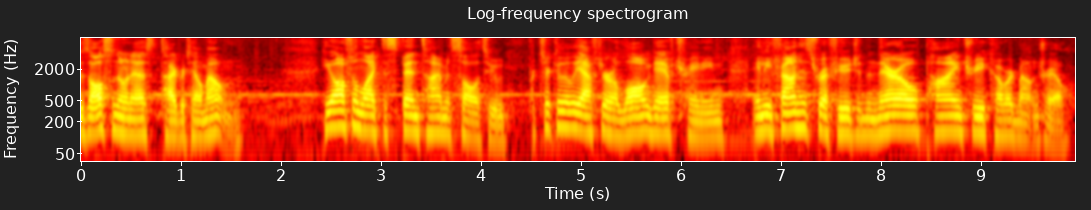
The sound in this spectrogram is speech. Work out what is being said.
is also known as Tiger Tail Mountain. He often liked to spend time in solitude, particularly after a long day of training, and he found his refuge in the narrow, pine tree covered mountain trail.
